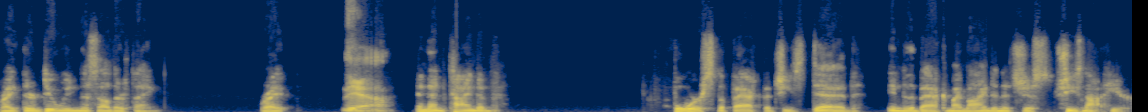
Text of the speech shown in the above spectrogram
Right? They're doing this other thing, right? Yeah. And then kind of force the fact that she's dead into the back of my mind, and it's just she's not here,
